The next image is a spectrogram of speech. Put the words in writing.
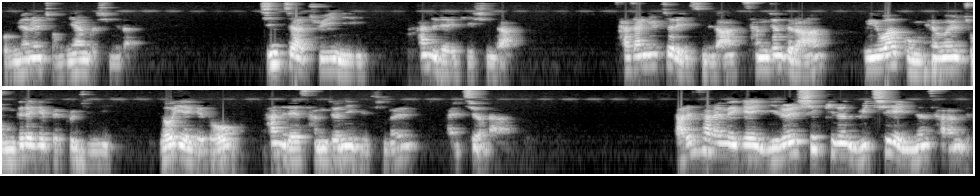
본면을 정리한 것입니다. 진짜 주인이 하늘에 계신다. 사장 1절에 있습니다. 상전들아 의와 공평을 종들에게 베풀지니 너희에게도 하늘의 상전이 계심을 알지어다. 다른 사람에게 일을 시키는 위치에 있는 사람들은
